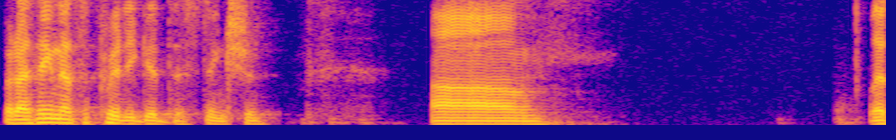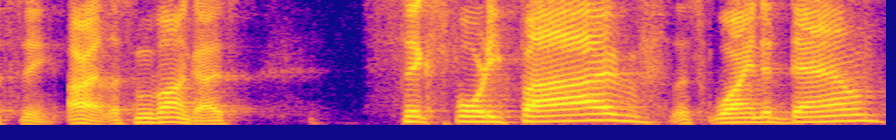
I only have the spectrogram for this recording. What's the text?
but I think that's a pretty good distinction. Um, let's see. All right, let's move on, guys. 645. Let's wind it down.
